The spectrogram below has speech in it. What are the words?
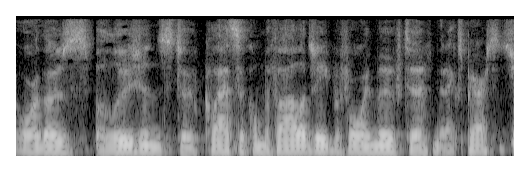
or those allusions to classical mythology before we move to the next passage?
